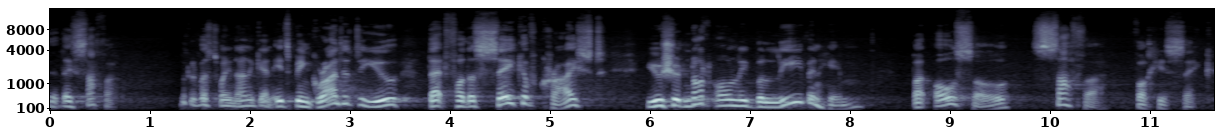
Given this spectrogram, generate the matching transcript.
that they suffer. Look at verse 29 again. It's been granted to you that for the sake of Christ, you should not only believe in him, but also suffer for his sake.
